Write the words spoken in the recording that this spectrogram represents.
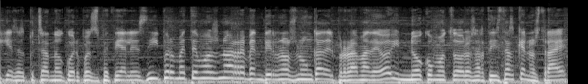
Sigues escuchando Cuerpos Especiales y prometemos no arrepentirnos nunca del programa de hoy, no como todos los artistas que nos trae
